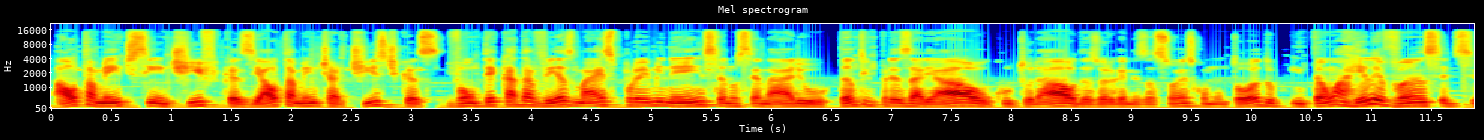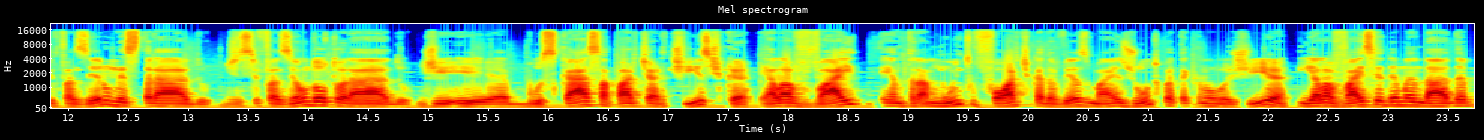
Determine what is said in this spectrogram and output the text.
altamente científicas e altamente artísticas vão ter cada vez mais proeminência no cenário tanto empresarial, cultural, das organizações como um todo. Então a relevância de se fazer um mestrado, de se fazer um doutorado, de é, buscar essa parte artística, ela vai entrar muito forte cada vez mais junto com a tecnologia e ela vai ser demandada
